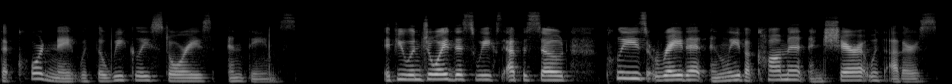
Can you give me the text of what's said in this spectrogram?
that coordinate with the weekly stories and themes. If you enjoyed this week's episode, please rate it and leave a comment and share it with others.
